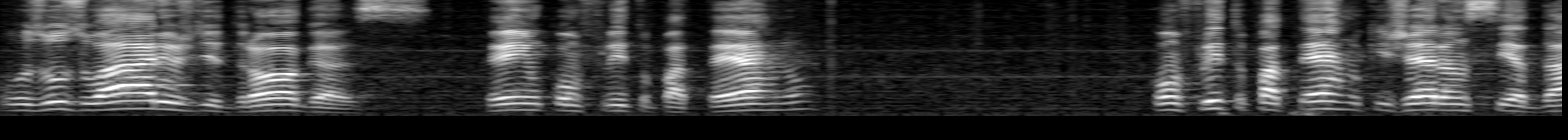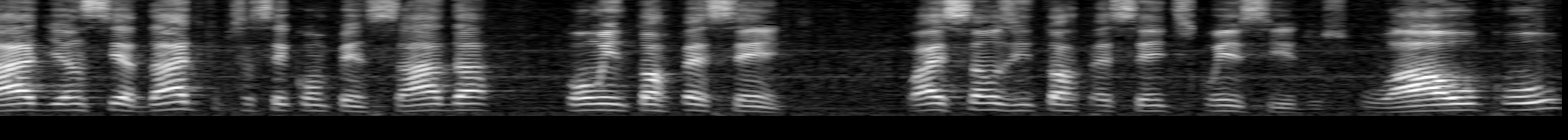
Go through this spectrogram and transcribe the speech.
Os usuários de drogas têm um conflito paterno, conflito paterno que gera ansiedade, ansiedade que precisa ser compensada com o entorpecente. Quais são os entorpecentes conhecidos? O álcool,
